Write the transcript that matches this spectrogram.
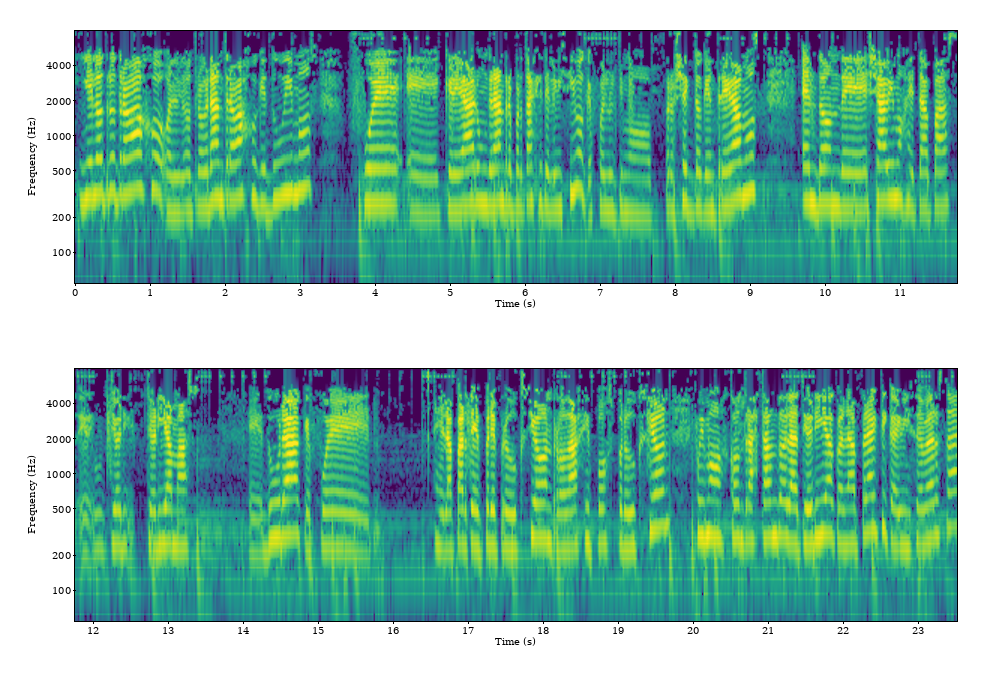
Y el otro trabajo, o el otro gran trabajo que tuvimos, fue eh, crear un gran reportaje televisivo, que fue el último proyecto que entregamos, en donde ya vimos etapas, eh, teoría más eh, dura, que fue la parte de preproducción, rodaje y postproducción. Fuimos contrastando la teoría con la práctica y viceversa.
